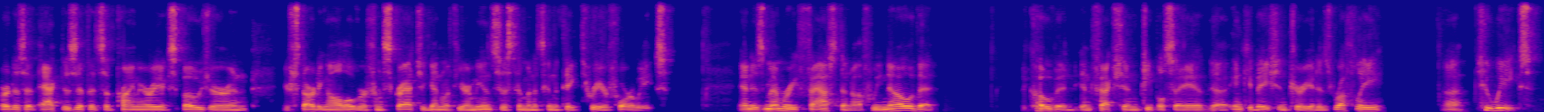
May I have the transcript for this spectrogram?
or does it act as if it's a primary exposure and you're starting all over from scratch again with your immune system and it's going to take three or four weeks? And is memory fast enough? We know that the COVID infection, people say the incubation period is roughly uh, two weeks.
